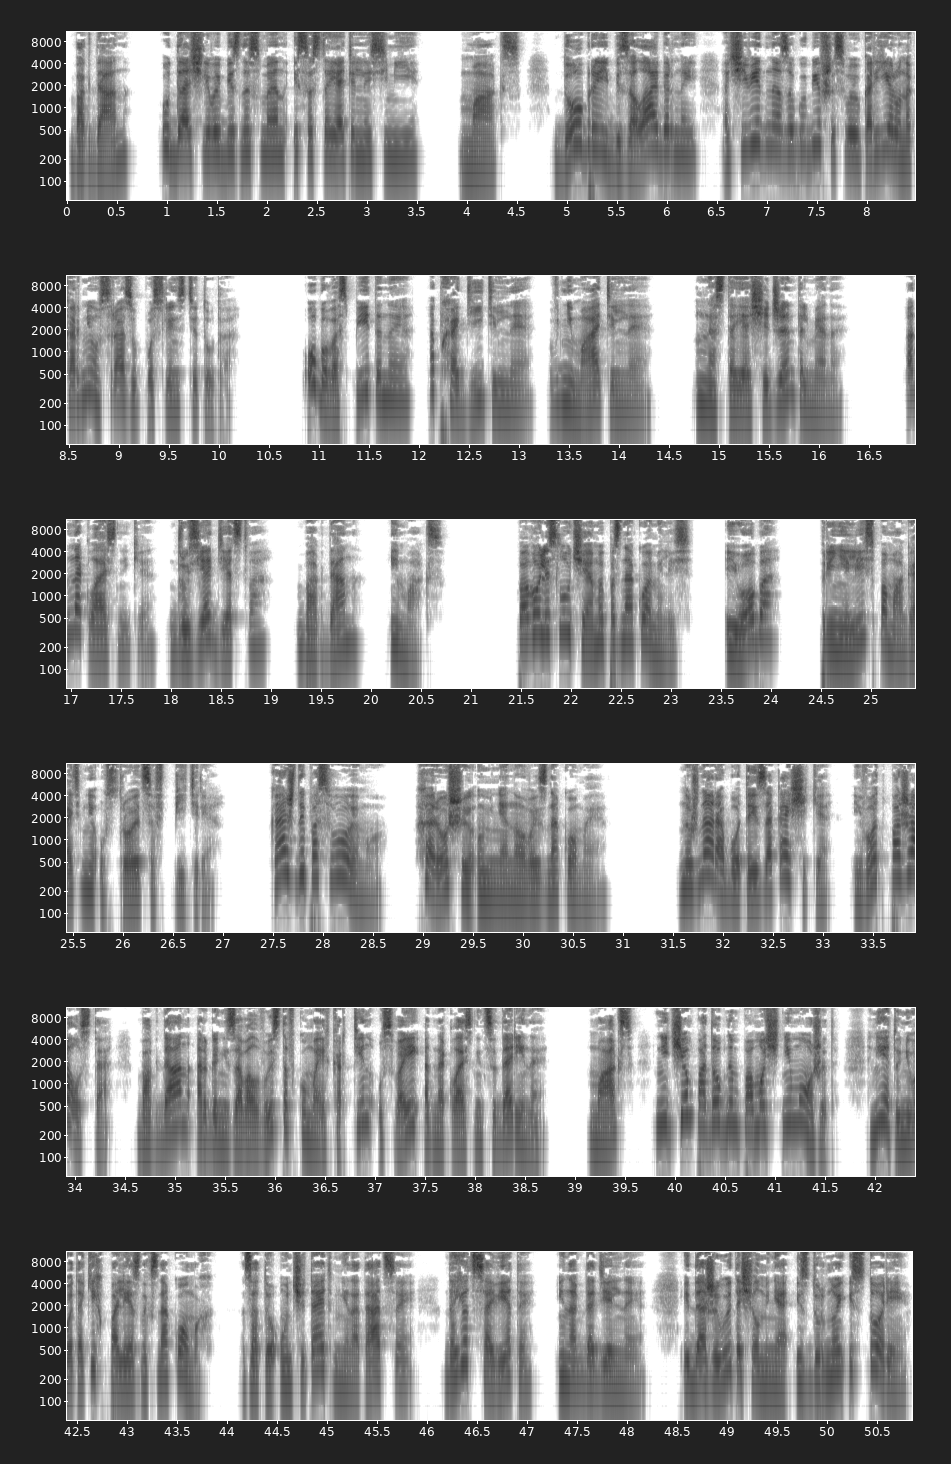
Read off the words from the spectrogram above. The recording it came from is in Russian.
Богдан, удачливый бизнесмен из состоятельной семьи, Макс, Добрый и безалаберный, очевидно, загубивший свою карьеру на корню сразу после института. Оба воспитанные, обходительные, внимательные. Настоящие джентльмены. Одноклассники, друзья детства, Богдан и Макс. По воле случая мы познакомились, и оба принялись помогать мне устроиться в Питере. Каждый по-своему. Хорошие у меня новые знакомые. Нужна работа и заказчики, и вот, пожалуйста, Богдан организовал выставку моих картин у своей одноклассницы Дарины. Макс ничем подобным помочь не может. Нет у него таких полезных знакомых. Зато он читает мне нотации, дает советы, иногда дельные, и даже вытащил меня из дурной истории.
